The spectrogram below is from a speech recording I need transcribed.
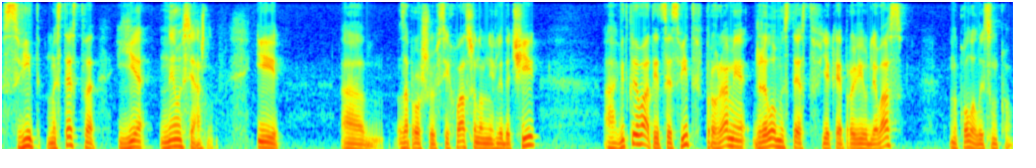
світ мистецтва є неосяжним. І е, запрошую всіх вас, шановні глядачі, відкривати цей світ в програмі Джерело мистецтв, яке провів для вас Микола Лисенко.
